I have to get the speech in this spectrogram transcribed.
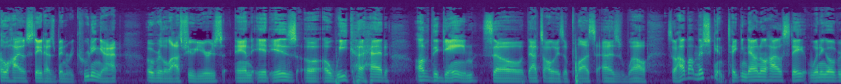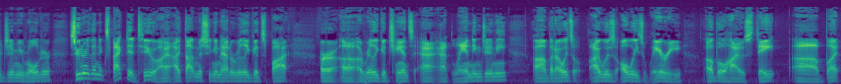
Ohio State has been recruiting at over the last few years, and it is a, a week ahead of the game, so that's always a plus as well. So, how about Michigan taking down Ohio State, winning over Jimmy Rolder sooner than expected, too? I, I thought Michigan had a really good spot or uh, a really good chance at, at landing Jimmy, uh, but I was I was always wary of Ohio State. Uh, but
